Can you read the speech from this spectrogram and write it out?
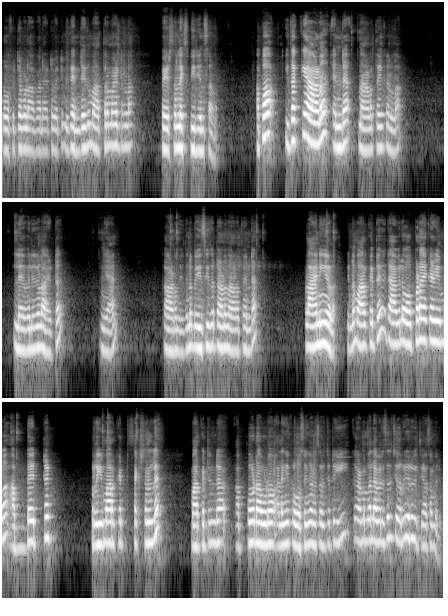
പ്രോഫിറ്റബിൾ ആകാനായിട്ട് പറ്റും. ഇത് എന്റേത് മാത്രമായിട്ടുള്ള പേഴ്സണൽ എക്സ്പീരിയൻസ് ആണ്. അപ്പോൾ ഇതൊക്കെയാണ് എന്റെ നാളത്തേക്കുള്ള ലെവലുകളായിട്ട് ഞാൻ കാണുന്നത്. ഇതിനെ ബേസ് ചെയ്തിട്ടാണ് നാളത്തെ എന്റെ പ്ലാനിങ്ങുകൾ പിന്നെ മാർക്കറ്റ് രാവിലെ ഓപ്പൺ ആയി കഴിയുമ്പോൾ അപ്ഡേറ്റഡ് പ്രീ മാർക്കറ്റ് സെക്ഷനിൽ മാർക്കറ്റിന്റെ അപ്പോ ഡൗണോ അല്ലെങ്കിൽ ക്ലോസിംഗ് അനുസരിച്ചിട്ട് ഈ കാണുന്ന ലെവൽസിൽ ചെറിയൊരു വ്യത്യാസം വരും.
